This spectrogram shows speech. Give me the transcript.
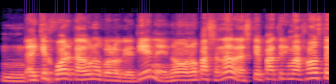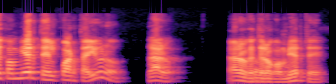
Mm, hay que jugar cada uno con lo que tiene, no, no pasa nada. Es que Patrick Mahomes te convierte el cuarta y uno. Claro, claro que te lo convierte.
